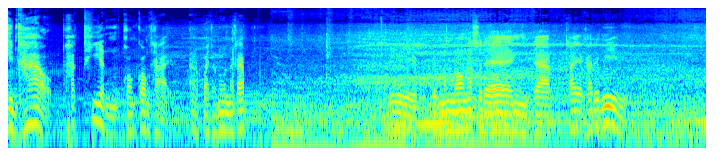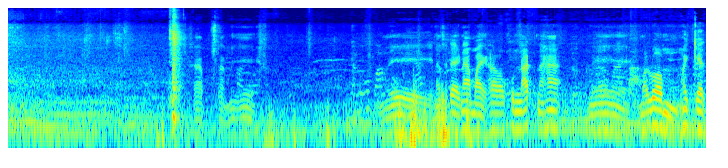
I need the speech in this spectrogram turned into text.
กินข้าวพักเที่ยงของกองถ่ายอะไปทางนู้นนะครับนี่เป็นน้องๆนักแสดงจากไทยอะคาเดมี่ครับฝั่งนี้นี่นักแสดงหน้าใหม่เขาคุณนัทนะฮะนี่มาร่วมให้เกียรติ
